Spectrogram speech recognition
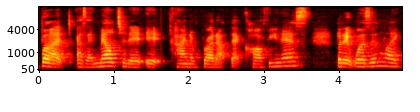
but as I melted it, it kind of brought out that coffiness, but it wasn't like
